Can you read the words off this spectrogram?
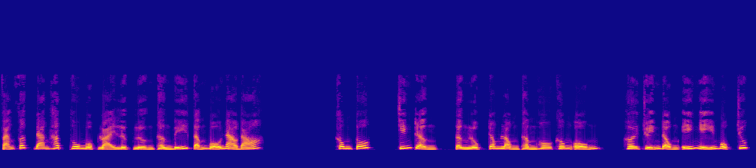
phản phất đang hấp thu một loại lực lượng thần bí tẩm bổ nào đó. Không tốt, chiến trận, tần lục trong lòng thầm hô không ổn, hơi chuyển động ý nghĩ một chút,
